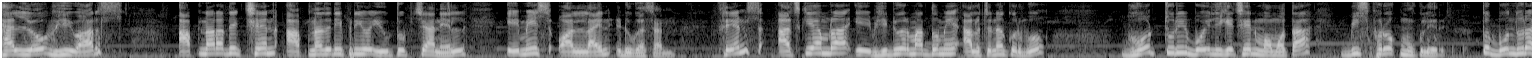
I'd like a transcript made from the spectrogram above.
হ্যালো ভিউয়ার্স, আপনারা দেখছেন আপনাদেরই প্রিয় YouTube channel M S online education. Friends, আজকে আমরা এই ভিডিওর মাধ্যমে আলোচনা করব, ভোট চুরির বই লিখেছেন মমতা, বিস্ফোরক মুকুলের। তো বন্ধুরা,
